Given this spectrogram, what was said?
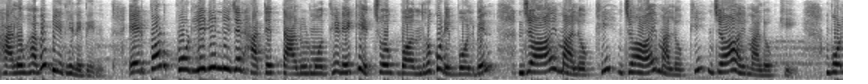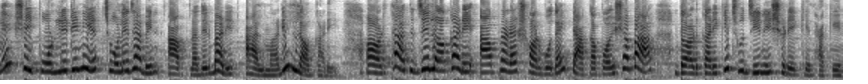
ভালোভাবে বেঁধে নেবেন। এরপর পুডলিটি নিজের হাতের তালুর মধ্যে রেখে চোখ বন্ধ করে বলবেন, জয় মা লক্ষ্মী, জয় মা লক্ষ্মী, জয় মা লক্ষ্মী। বলে সেই পুডলিটি নিয়ে চলে যাবেন আপনাদের বাড়ির আলমারির লকারে। অর্থাৎ যে লকারে আপনারা সর্বদাই টাকা পয়সা বা দরকারি কিছু জিনিস রেখে থাকেন,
